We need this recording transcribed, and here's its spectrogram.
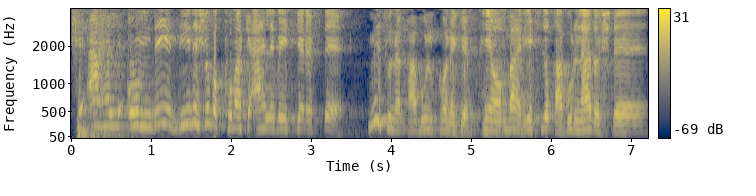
که اهل عمده دینش رو با کمک اهل بیت گرفته می‌تونه قبول کنه که پیامبر یه چیز رو قبول نداشته.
